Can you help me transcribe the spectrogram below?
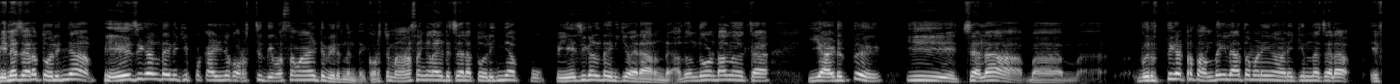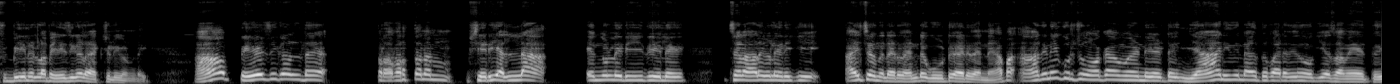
പിന്നെ ചില തൊലിഞ്ഞ പേജുകളുടെ എനിക്ക് ഇപ്പൊ കഴിഞ്ഞ കുറച്ച് ദിവസമായിട്ട് വരുന്നുണ്ട്. കുറച്ച് മാസങ്ങളായിട്ട് ചില തൊലിഞ്ഞ പേജുകളുടെ എനിക്ക് വരാറുണ്ട്. അതെന്തുകൊണ്ടാന്ന് വെച്ചാൽ ഈ അടുത്ത് ഈ ചില വൃത്തികെട്ട തന്തയില്ലാത്ത പണി കാണിക്കുന്ന ചില എഫ് ബിയിലുള്ള പേജുകൾ ആക്ച്വലി ഉണ്ട്. ആ പേജുകളുടെ പ്രവർത്തനം ശരിയല്ല എന്നുള്ള രീതിയിൽ ചില ആളുകൾ എനിക്ക് അയച്ചു തന്നിട്ടുണ്ടായിരുന്നു എന്റെ കൂട്ടുകാർ തന്നെ. അപ്പം അതിനെക്കുറിച്ച് നോക്കാൻ വേണ്ടിയിട്ട് ഞാൻ ഇതിന്റെ അകത്ത് പരതി നോക്കിയ സമയത്ത്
